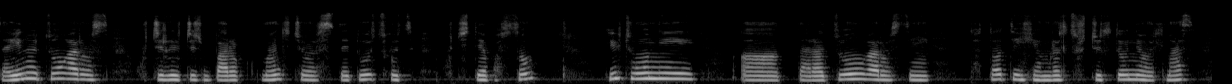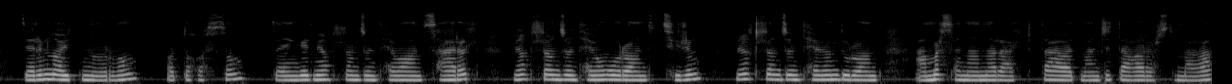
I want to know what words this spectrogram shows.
За энэ үед зүүн гар улс хүчирхэгжиж бараг Манчжи улстай дүүцхүйц хүчтэй болсон. Гэвч үүний дараа зүүн гар улсын дотоодын хямрал зөрчилдөөний улмаас зарим ноёд нь урван одох болсон. За ингээд 1750 онд саарл, 1753 онд цэрэн, 1754 онд амар санаанаар албатаа аваад манжид агаар орсон байгаа.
